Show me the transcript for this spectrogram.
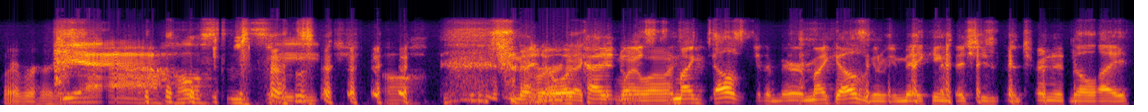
Whatever her. name. yeah, Halston Sage. Oh. I know what kind of noise. Mike Dell's gonna or Mike L's gonna be making that she's gonna turn into light.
